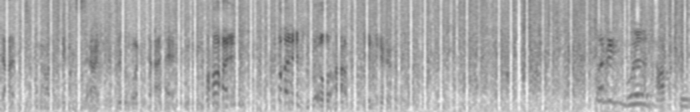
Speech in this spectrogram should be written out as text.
that's not exactly what I had in mind, but it will have to do. But it will have to do.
